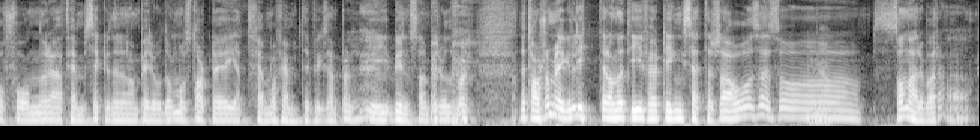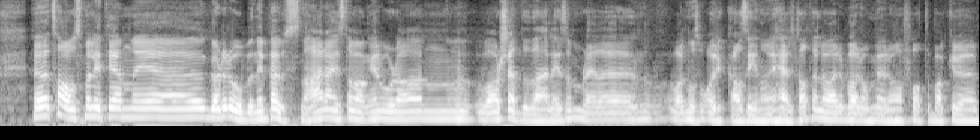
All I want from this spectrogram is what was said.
og få den når det er fem sekunder i en periode. Om å starte i et 55 f.eks. i begynnelsen av en periode. For det tar som regel litt tid før ting setter seg òg, så, så sånn er det bare. Ja. Ta oss med litt igjen i eh, garderoben i pausene her eh, i Stavanger. Hvordan, hva skjedde der, liksom? Ble det, var det noen som orka å si noe i hele tatt, eller var det bare om å gjøre å få tilbake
